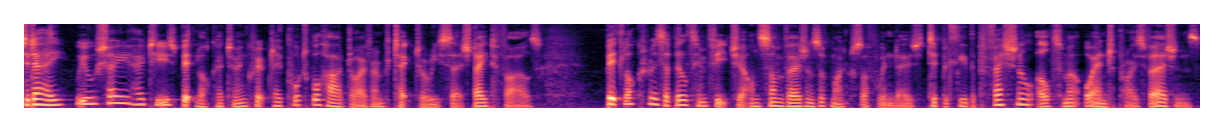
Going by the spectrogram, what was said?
Today we will show you how to use BitLocker to encrypt a portable hard drive and protect your research data files. BitLocker is a built-in feature on some versions of Microsoft Windows, typically the Professional, Ultimate or Enterprise versions.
